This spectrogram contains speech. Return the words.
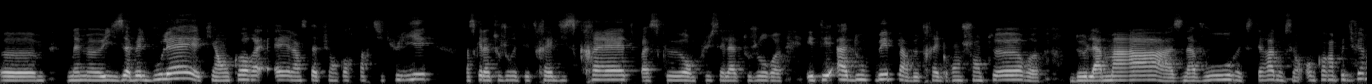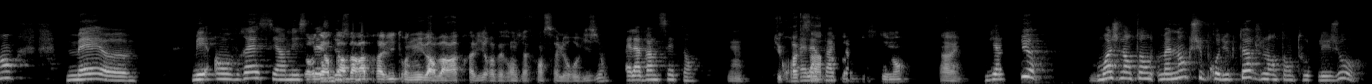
même Isabelle Boulet, qui a encore elle un statut encore particulier parce qu'elle a toujours été très discrète, parce que en plus elle a toujours euh, été adoubée par de très grands chanteurs, euh, de Lama à Aznavour, etc. Donc c'est encore un peu différent, mais euh, mais en vrai c'est un espèce Regarde de Barbara Pravi, ton nuit Barbara Pravi représente la France à l'Eurovision. elle a 27 ans. Hmm. Tu crois que c'est a un pas justement? Ah ouais. Bien sûr. Moi, je l'entends. Maintenant que je suis producteur, je l'entends tous les jours.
